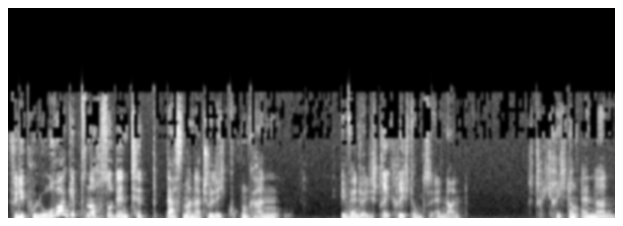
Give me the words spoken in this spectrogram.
Für die Pullover gibt es noch so den Tipp, dass man natürlich gucken kann, eventuell die Strickrichtung zu ändern. Strickrichtung ändern?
